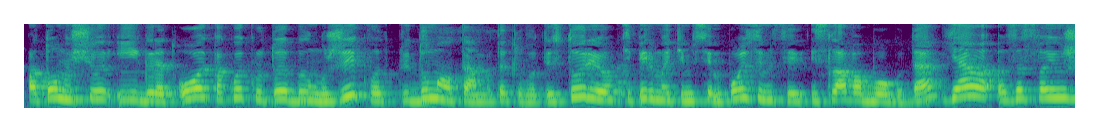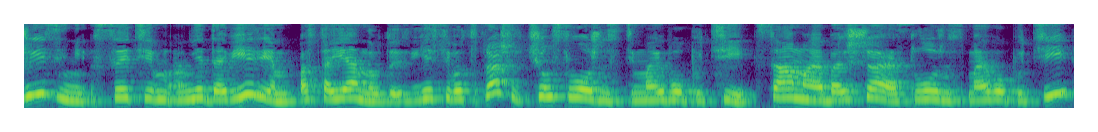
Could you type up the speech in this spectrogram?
потом еще и говорят, ой, какой крутой был мужик, вот придумал там вот эту вот историю, теперь мы этим всем пользуемся, и слава богу, да. Я за свою жизнь с этим недоверием постоянно, вот, если вот спрашивают, в чем сложности моего пути, самая большая сложность моего пути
